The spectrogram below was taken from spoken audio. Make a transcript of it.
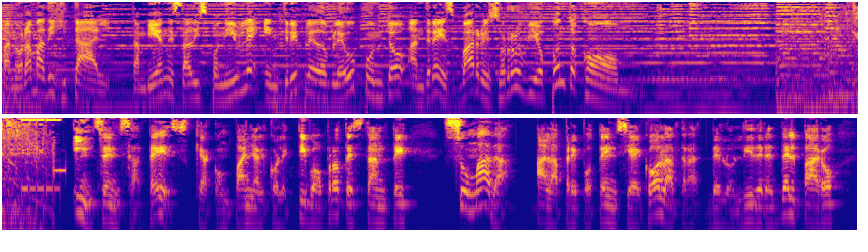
Panorama Digital también está disponible en www.andresbarriosrubio.com. Insensatez que acompaña al colectivo protestante, sumada a la prepotencia ególatra de los líderes del paro,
